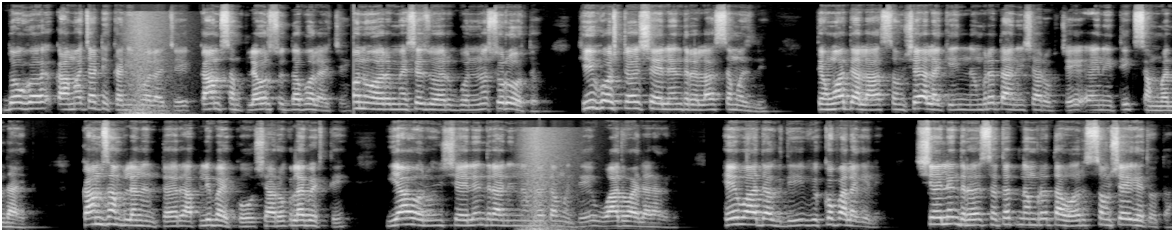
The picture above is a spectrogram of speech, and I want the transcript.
दोघं कामाच्या ठिकाणी बोलायचे काम संपल्यावर सुद्धा बोलायचे. फोनवर मेसेजवर बोलणं सुरू होतं. ही गोष्ट शैलेंद्रला समजली. तेव्हा त्याला संशय आला की नम्रता आणि शाहरुखचे अनैतिक संबंध आहेत. काम संपल्यानंतर आपली बायको शाहरुखला भेटते. यावरून शैलेंद्र आणि नम्रतामध्ये वाद व्हायला लागले. हे वाद अगदी विकोपाला गेले. शैलेंद्र सतत नम्रतावर संशय घेत होता.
